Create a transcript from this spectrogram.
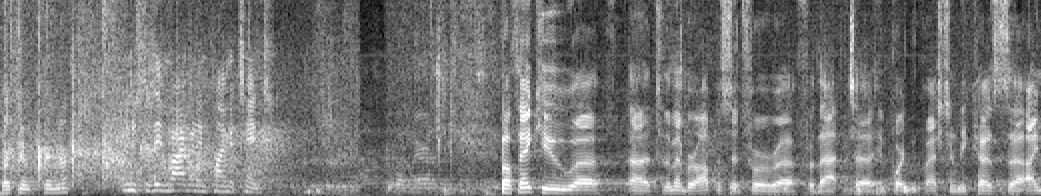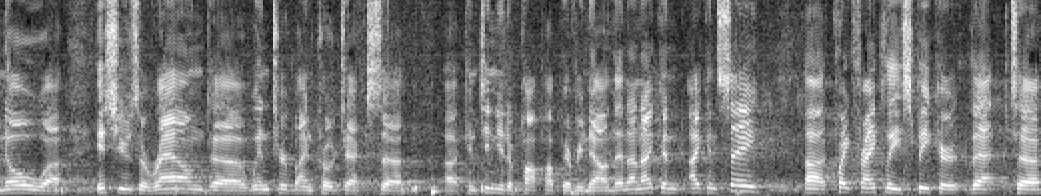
Thank you, Premier. Minister of the Environment and Climate Change. Well, thank you uh, uh, to the member opposite for, uh, for that uh, important question, because uh, I know uh, issues around uh, wind turbine projects uh, uh, continue to pop up every now and then. And I can, I can say, uh, quite frankly, Speaker, that uh,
